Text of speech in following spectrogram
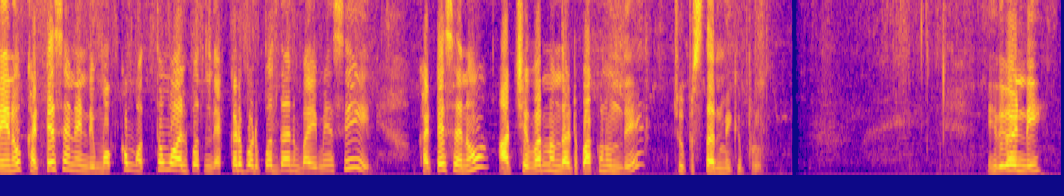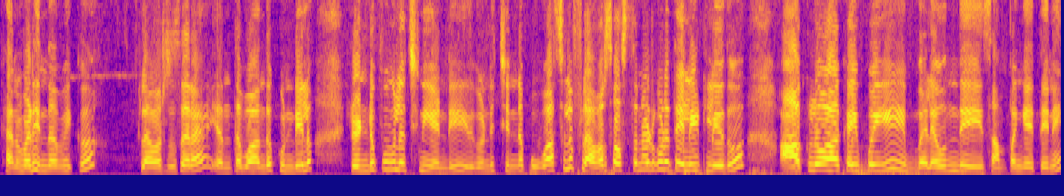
నేను కట్టేశానండి మొక్క మొత్తం వాలిపోతుంది. ఎక్కడ పడిపోద్దా అని భయమేసి కట్టేశాను. ఆ చివరిన ఉంది అటు పక్కన ఉంది. చూపిస్తాను మీకు ఇప్పుడు. ఇదిగోండి కనబడిందా మీకు? ఫ్లవర్ చూసారా? ఎంత బాగుందో కుండీలో. రెండు పువ్వులు వచ్చినాయండి. ఇదిగోండి చిన్న పువ్వు. అసలు ఫ్లవర్స్ వస్తున్నట్టు కూడా తెలియట్లేదు. ఆకులో ఆకైపోయి భలే ఉంది సంపంగి అయితేనే.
